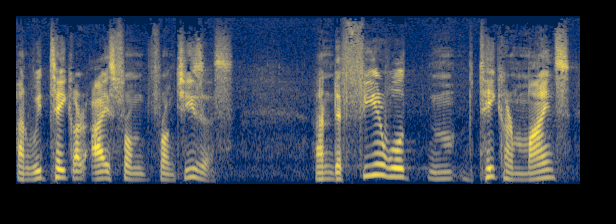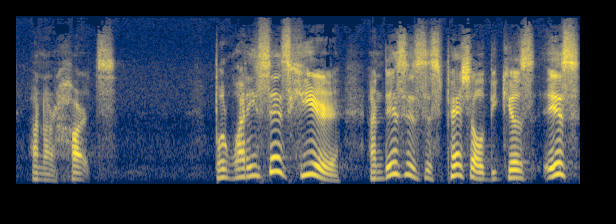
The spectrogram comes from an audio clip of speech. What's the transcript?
and we take our eyes from, from Jesus. And the fear will m- take our minds and our hearts. But what he says here, and this is special because is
